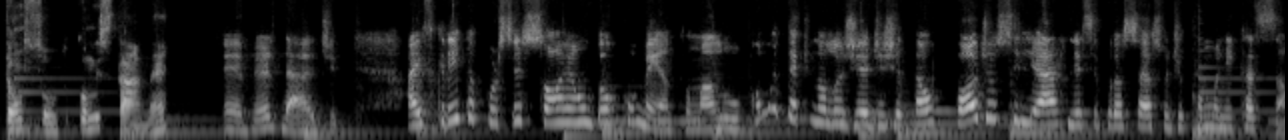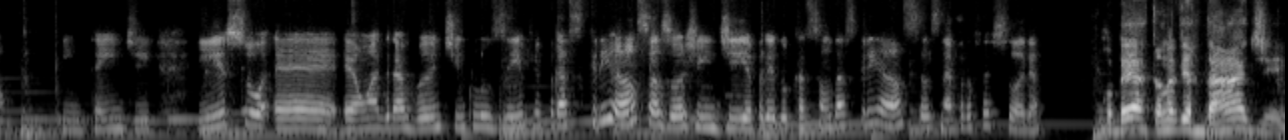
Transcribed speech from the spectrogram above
tão solto como está, né? É verdade. A escrita por si só é um documento, Malu. Como a tecnologia digital pode auxiliar nesse processo de comunicação? Entendi. Isso é, é um agravante, inclusive, para as crianças hoje em dia, para a educação das crianças, né, professora? Roberta, na verdade,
